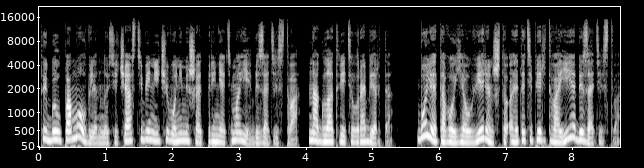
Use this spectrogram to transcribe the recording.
ты был помолвлен, но сейчас тебе ничего не мешает принять мои обязательства», — нагло ответил Роберто. «Более того, я уверен, что это теперь твои обязательства.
